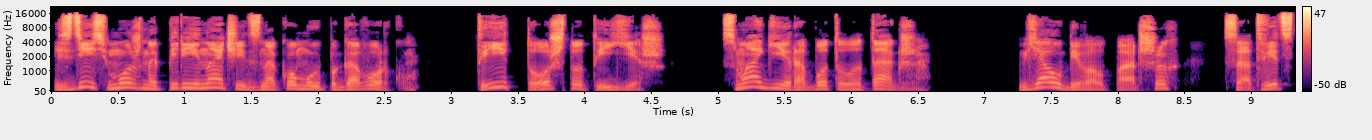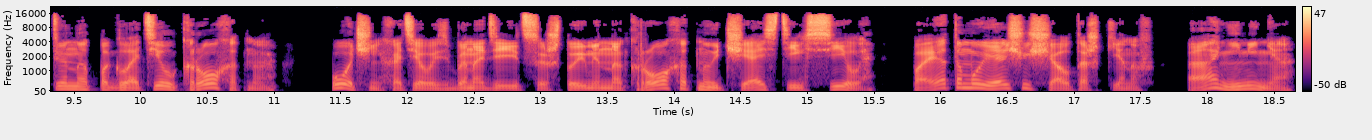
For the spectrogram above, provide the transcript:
Здесь можно переиначить знакомую поговорку «ты то, что ты ешь». С магией работало так же. Я убивал падших, соответственно, поглотил крохотную, очень хотелось бы надеяться, что именно крохотную часть их силы. Поэтому я ощущал Ташкенов, а они меня.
